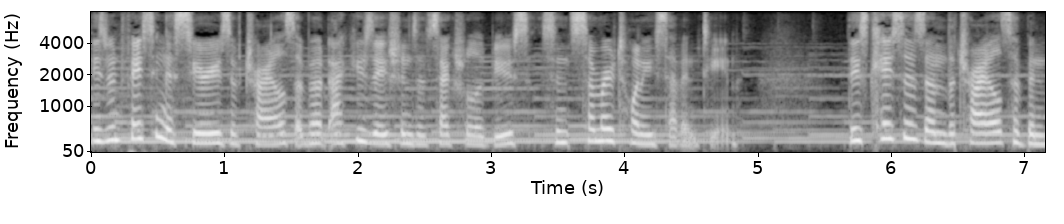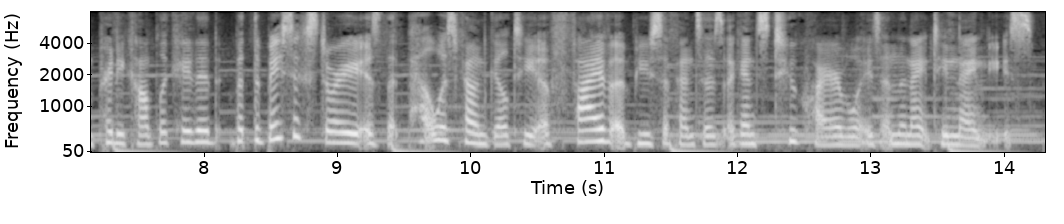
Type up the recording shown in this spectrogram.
He's been facing a series of trials about accusations of sexual abuse since summer 2017. These cases and the trials have been pretty complicated, but the basic story is that Pell was found guilty of five abuse offenses against two choir boys in the 1990s.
